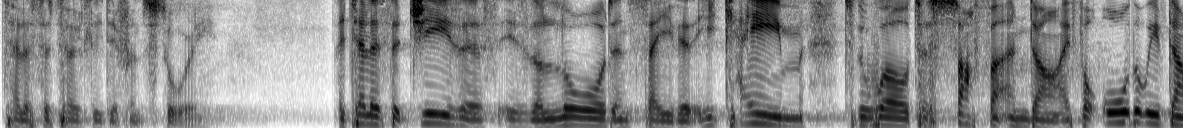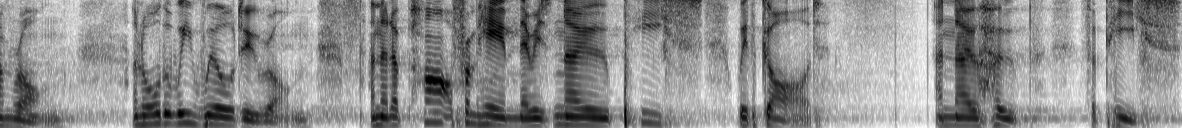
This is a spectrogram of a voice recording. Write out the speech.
tell us a totally different story. They tell us that Jesus is the Lord and Savior, that He came to the world to suffer and die for all that we've done wrong and all that we will do wrong, and that apart from Him, there is no peace with God and no hope for peace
